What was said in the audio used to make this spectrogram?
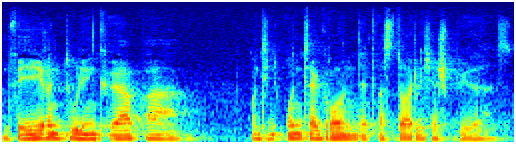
Und während du den Körper und den Untergrund etwas deutlicher spürst,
